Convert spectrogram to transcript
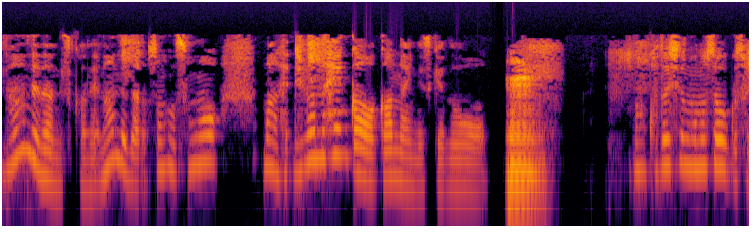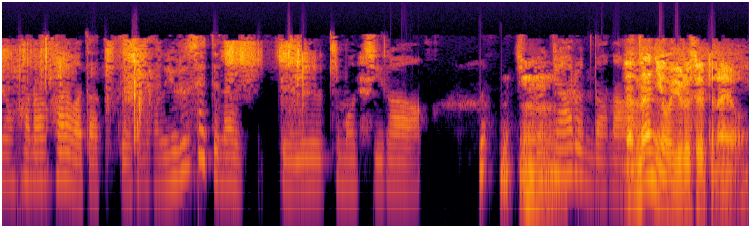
なんでなんですかね？なんでだろう？その、その、まあ自分の変化はわかんないんですけど、うん。まあ今年ものすごくそれを腹腹が立って、許せてないっていう気持ちが自分にあるんだな。な何を許せてないの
